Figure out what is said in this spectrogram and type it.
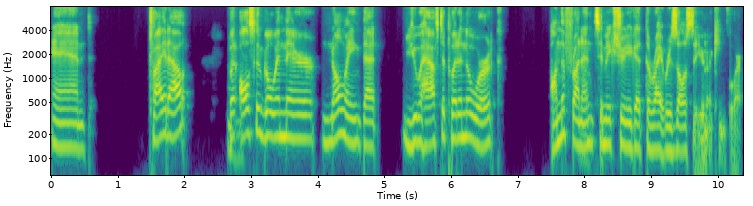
and try it out, but mm-hmm. also go in there knowing that you have to put in the work on the front end to make sure you get the right results that you're looking for.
